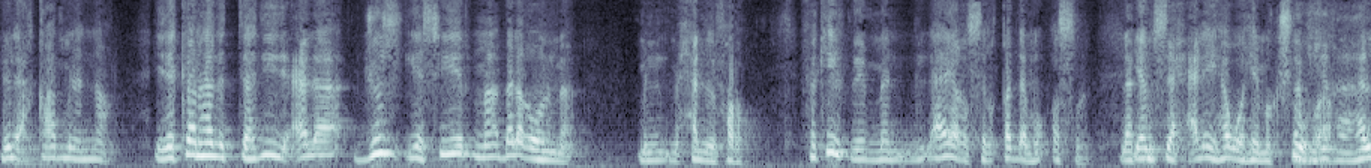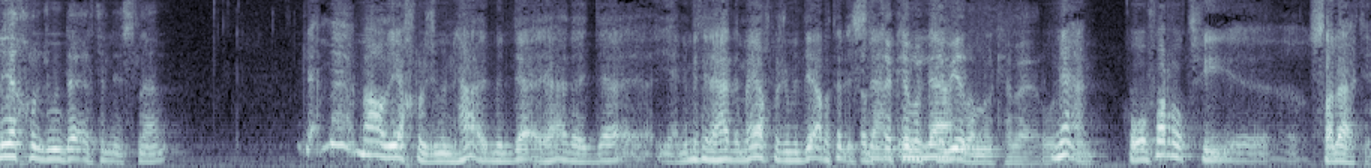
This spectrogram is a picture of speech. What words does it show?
للأعقاب من النار. إذا كان هذا التهديد على جزء يسير ما بلغه الماء من محل الفرض. فكيف من لا يغسل قدمه أصلا؟ يمسح عليها وهي مكشوفة. هل يخرج من دائرة الإسلام؟ لا ما ما يخرج من هذا من هذا يعني مثل هذا ما يخرج من دائرة الإسلام ارتكب إلا كبيره من الكبائر. نعم هو فرط في آه، صلاته.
